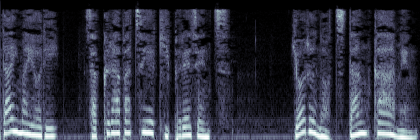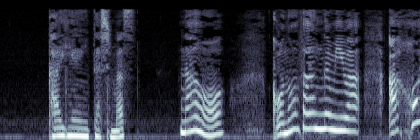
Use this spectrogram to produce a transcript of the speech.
だいまより桜庭つゆきプレゼンツ夜のツタンカーメン開演いたします。なお、この番組はアホ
